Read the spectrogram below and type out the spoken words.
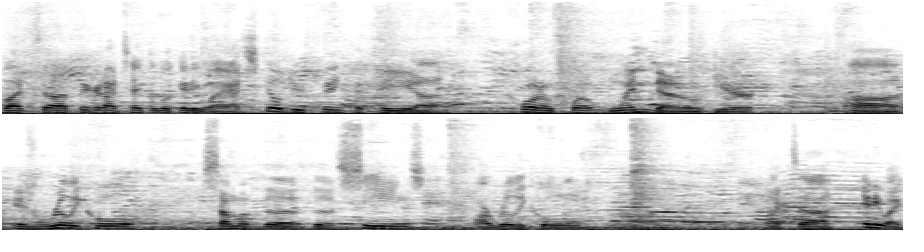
But uh, figured I'd take a look anyway. I still do think that the uh, quote-unquote window here uh, is really cool. Some of the the scenes are really cool. Um, but uh, anyway,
